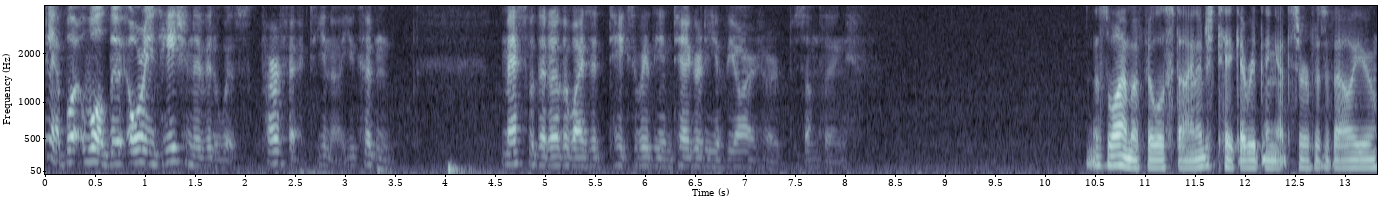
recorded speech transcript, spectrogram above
Yeah, but well, the orientation of it was perfect. You know, you couldn't mess with it, otherwise it takes away the integrity of the art or something. That's why I'm a philistine. I just take everything at surface value.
